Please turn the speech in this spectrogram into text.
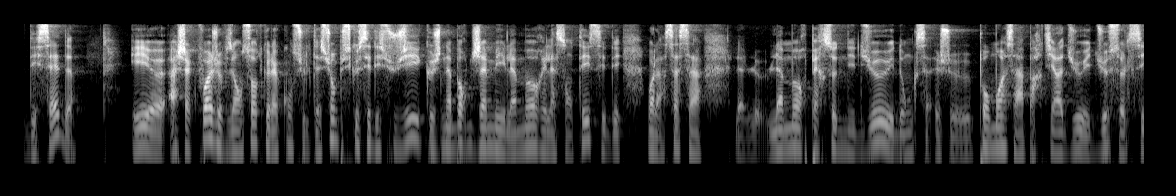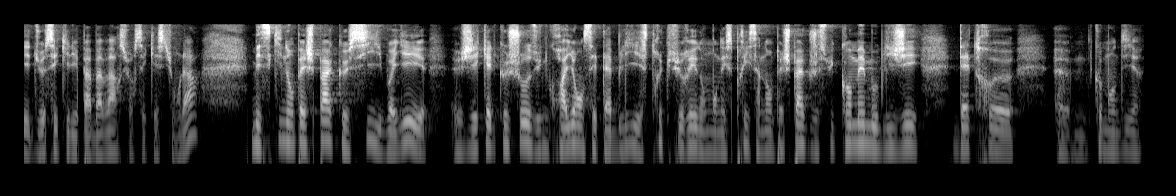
décède. Et à chaque fois, je faisais en sorte que la consultation, puisque c'est des sujets que je n'aborde jamais, la mort et la santé, c'est des, voilà, ça, ça, la, mort, personne n'est Dieu, et donc pour moi, ça appartient à Dieu, et Dieu seul sait, Dieu sait qu'il n'est pas bavard sur ces questions-là. Mais ce qui n'empêche pas que si, vous voyez, j'ai quelque chose, une croyance établie et structurée dans mon esprit, ça n'empêche pas que je suis quand même obligé d'être, euh, euh, comment dire,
